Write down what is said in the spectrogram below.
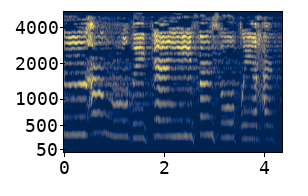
الأرض كيف سطحت؟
